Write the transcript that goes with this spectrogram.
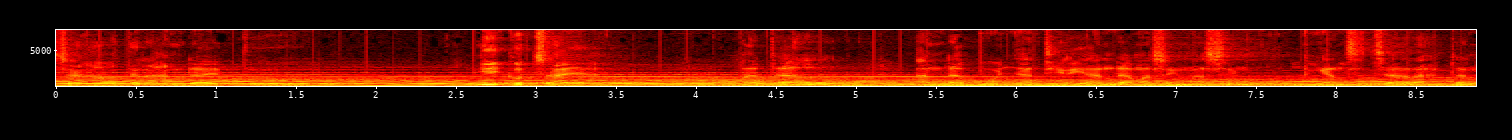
Saya khawatir anda itu ngikut saya. Padahal anda punya diri anda masing-masing dengan sejarah dan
